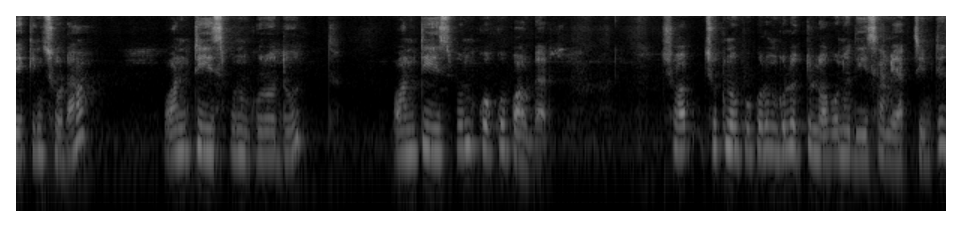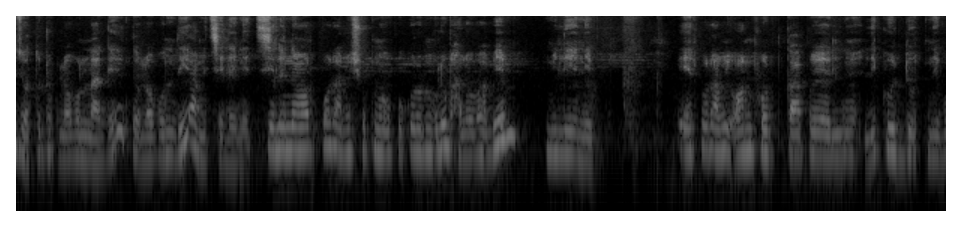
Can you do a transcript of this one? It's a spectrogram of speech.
বেকিং সোডা, ওয়ান টি স্পুন গুঁড়ো দুধ, ওয়ান টি স্পুন কোকো পাউডার। সব শুকনো উপকরণগুলো একটু লবণও দিয়েছিলাম এক চিমটে যতটুকু লবণ লাগে তো লবণ দিয়ে আমি চেলে নিচ্ছি। চেলে নেওয়ার পর আমি শুকনো উপকরণগুলো ভালোভাবে মিলিয়ে নেব। এরপর আমি ওয়ান ফোর্থ কাপ লিকুইড দুধ নেব।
